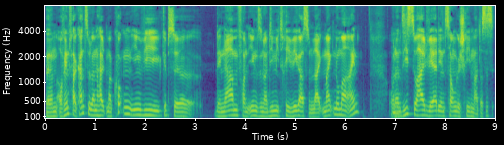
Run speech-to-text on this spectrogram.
Ähm, auf jeden Fall kannst du dann halt mal gucken, irgendwie gibst du den Namen von irgendeiner Dimitri Vegas und Like Mike Nummer ein und dann siehst du halt, wer den Song geschrieben hat. Das ist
